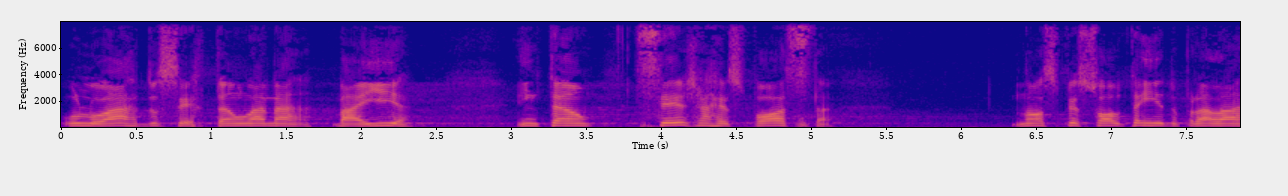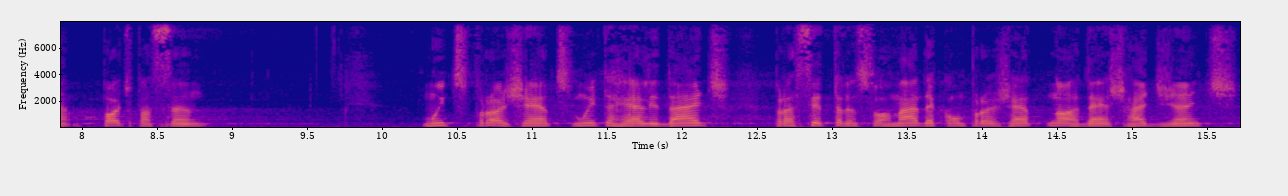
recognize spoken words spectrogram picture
o luar do sertão lá na Bahia. Então, seja a resposta. Nosso pessoal tem ido para lá, pode passando. Muitos projetos, muita realidade para ser transformada com o projeto Nordeste Radiante.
